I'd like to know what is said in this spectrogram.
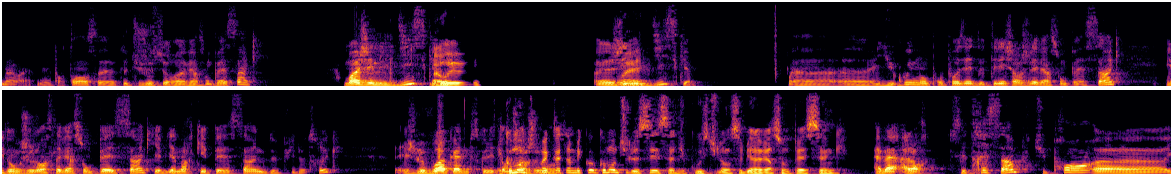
Bah ouais, mais pourtant, toi tu joues sur euh, version PS5. Moi j'ai mis le disque, Bah oui, oui. euh, j'ai Ouais. mis le disque, et du coup ils m'ont proposé de télécharger la version PS5, et donc je lance la version PS5, il y a bien marqué PS5 depuis le truc, et je le vois quand même parce que les Et temps comment, de tu, chargement... attends, mais co- comment tu le sais ça du coup si tu lances bien la version PS5 Eh ben alors c'est très simple, tu prends, euh,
